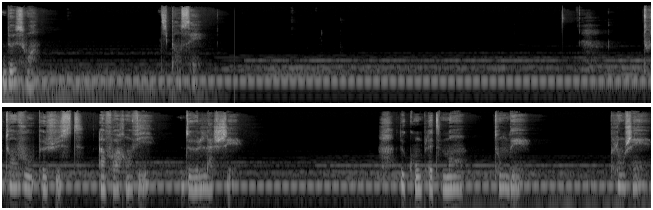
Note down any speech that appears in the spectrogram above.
besoin Tout en vous peut juste avoir envie de lâcher, de complètement tomber, plonger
